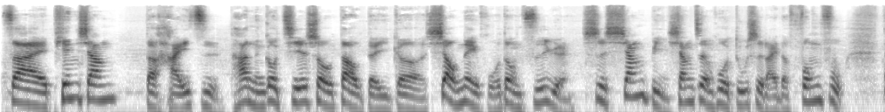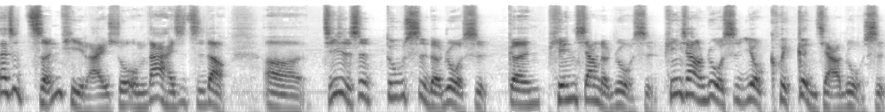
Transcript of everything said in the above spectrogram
在偏乡。的孩子，他能够接受到的一个校内活动资源是相比乡镇或都市来的丰富，但是整体来说，我们当然还是知道，呃，即使是都市的弱势跟偏乡的弱势，偏乡的弱势又会更加弱势。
